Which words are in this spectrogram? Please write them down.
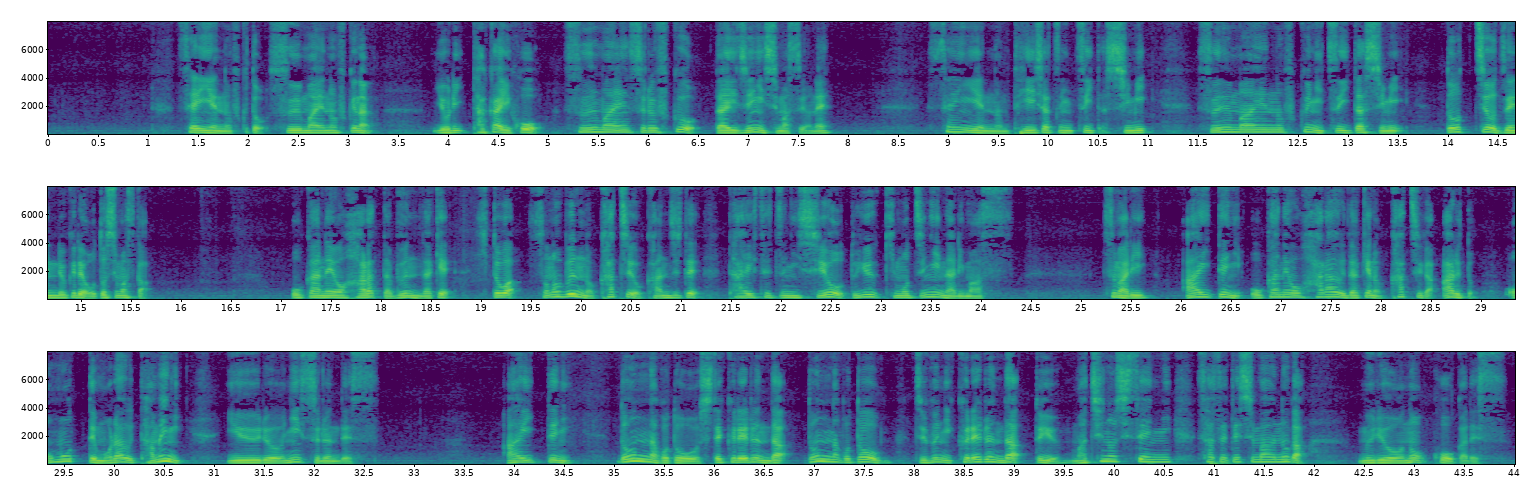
1000円の服と数万円の服ならより高い方数万円する服を大事にしますよね。1000円の T シャツについたシミ。数万円の服についたシミ。どっちを全力で落としますか？お金を払った分だけ。人はその分の価値を感じて大切にしようという気持ちになります。つまり相手にお金を払うだけの価値があると思ってもらうために有料にするんです。相手にどんなことをしてくれるんだ？どんなことを自分にくれるんだという待ちの視線にさせてしまうのが無料の効果です。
